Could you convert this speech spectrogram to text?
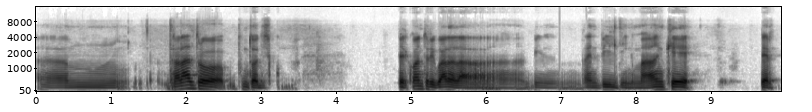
Um, tra l'altro, appunto, per quanto riguarda la brand building, ma anche per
